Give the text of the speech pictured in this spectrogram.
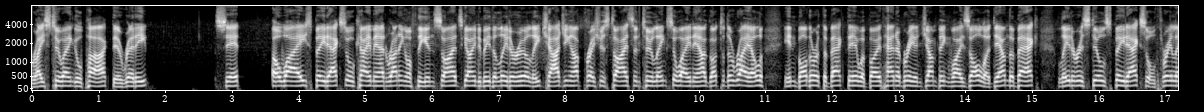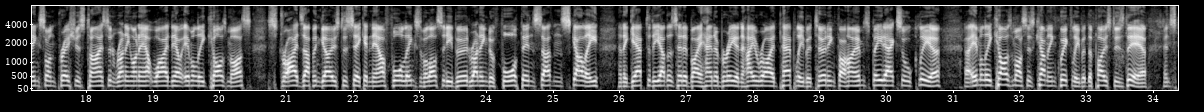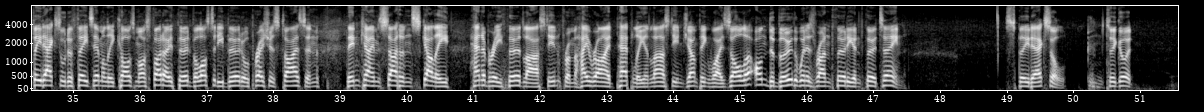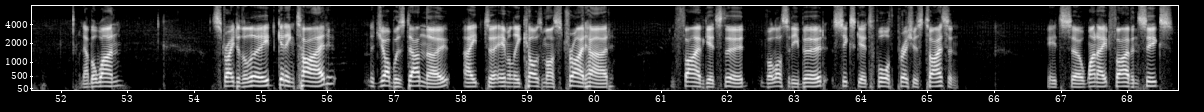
Race two Angle Park. They're ready. Set. Away, Speed Axel came out running off the inside. It's going to be the leader early. Charging up Precious Tyson, two lengths away now. Got to the rail. In bother at the back there were both Hanbury and Jumping Waizola. Down the back, leader is still Speed Axel. Three lengths on Precious Tyson. Running on out wide now, Emily Cosmos. Strides up and goes to second now. Four lengths, Velocity Bird running to fourth. Then Sutton Scully. And a gap to the others headed by Hanbury and Hayride Papley. But turning for home, Speed Axel clear. Uh, Emily Cosmos is coming quickly, but the post is there. And Speed Axel defeats Emily Cosmos. Photo third, Velocity Bird or Precious Tyson. Then came Sutton Scully. Hanbury third last in from Hayride Papley and last in Jumping Waizola. On debut, the winners run 30 and 13. Speed Axel, too good. Number one, straight to the lead, getting tired. The job was done though. Eight, uh, Emily Cosmos tried hard. And five gets third, Velocity Bird. Six gets fourth, Precious Tyson. It's uh, one, eight, five, and six.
